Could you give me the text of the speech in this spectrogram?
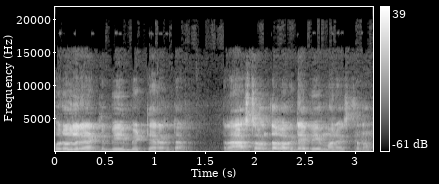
పురుగులు కట్టిన బియ్యం పెట్టారంటారు. రాష్ట్రం అంతా ఒకటే బియ్యం మనం ఇస్తున్నాం.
